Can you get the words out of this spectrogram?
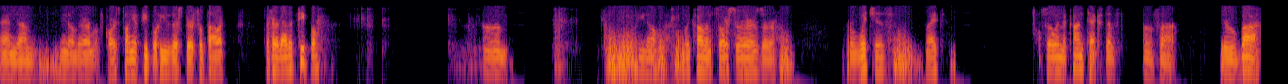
And, um, you know, there are, of course, plenty of people who use their spiritual power to hurt other people. Um, you know, we call them sorcerers or or witches, right? So in the context of of uh, Yoruba,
